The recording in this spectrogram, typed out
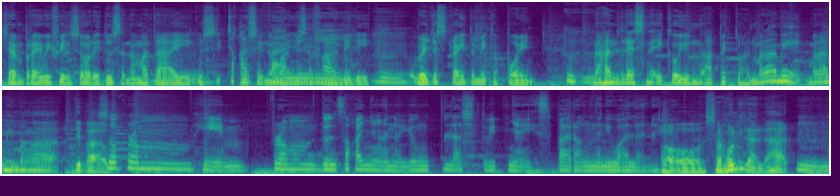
Siyempre, we feel sorry dun sa namatay, kung, si, kung sa sino man yung sa family. family. We're just trying to make a point. Na unless na ikaw yung naapektuhan, marami, marami mga, di ba, So from him, from dun sa kanyang ano, yung last tweet niya is parang naniwala na siya. Oo, sa huli na lahat. Mm.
